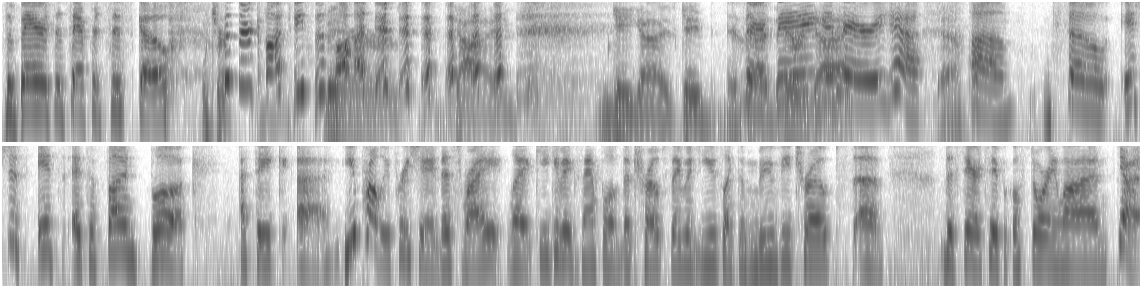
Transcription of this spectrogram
the Bears in San Francisco, Which are their codpieces on Bears, it. guys, gay guys, gay. They're guy- big hairy and hairy, yeah. Yeah. Um, so it's just it's it's a fun book. I think uh, you probably appreciate this, right? Like you give an example of the tropes they would use, like the movie tropes of the stereotypical storyline. Yeah,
